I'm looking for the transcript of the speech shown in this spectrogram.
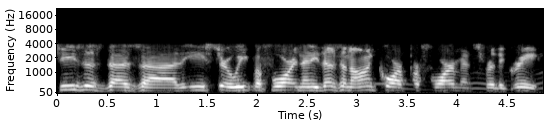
Jesus does uh, the Easter week before, and then he does an encore performance for the Greeks.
